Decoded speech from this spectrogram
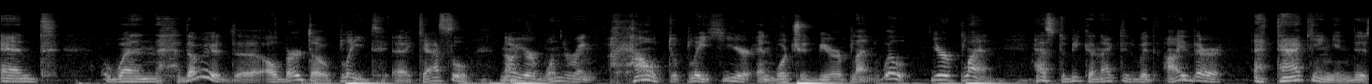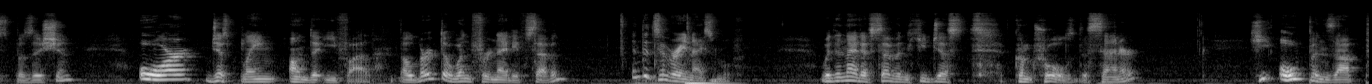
And when David uh, Alberto played uh, castle, now you're wondering how to play here and what should be your plan. Well, your plan has to be connected with either attacking in this position or just playing on the e-file. Alberto went for knight f7 and that's a very nice move. With the knight f7 he just controls the center. He opens up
